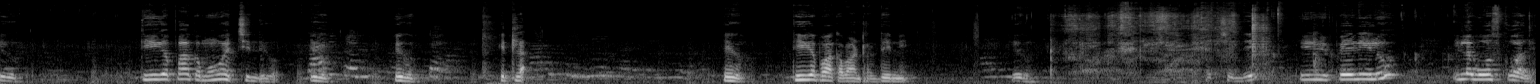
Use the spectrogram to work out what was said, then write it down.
ఇగో. తీగ పాకము వచ్చింది ఇగో. ఇగో. ఇగో. ఇట్లా. ఇగో. తీగ పాకం అంటారు దీన్ని. ఇగో. వచ్చింది. ఈ పేనీలు ఇలా పోసుకోవాలి.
